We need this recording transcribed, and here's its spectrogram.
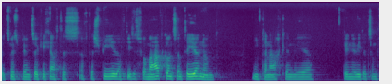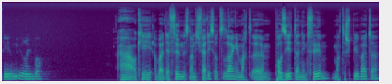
jetzt müssen wir uns wirklich auf das, auf das Spiel, auf dieses Format konzentrieren und, und danach gehen wir, gehen wir wieder zum Film rüber. Ah, okay, aber der Film ist noch nicht fertig sozusagen. Ihr macht, ähm, pausiert dann den Film, macht das Spiel weiter.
